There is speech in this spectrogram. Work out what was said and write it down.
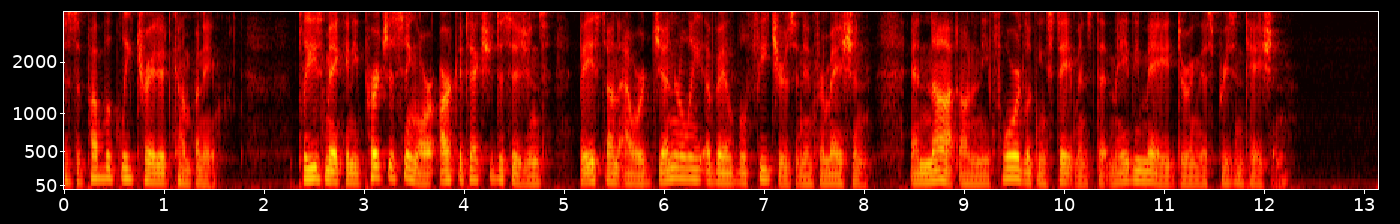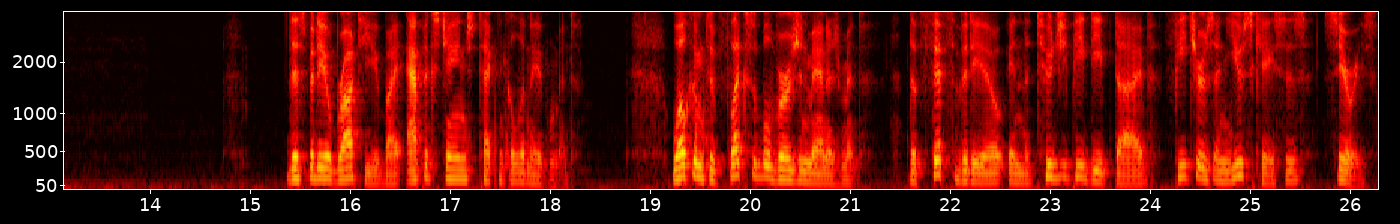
is a publicly traded company. Please make any purchasing or architecture decisions based on our generally available features and information, and not on any forward-looking statements that may be made during this presentation. This video brought to you by AppExchange Technical Enablement. Welcome to Flexible Version Management, the fifth video in the 2GP Deep Dive Features and Use Cases series.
